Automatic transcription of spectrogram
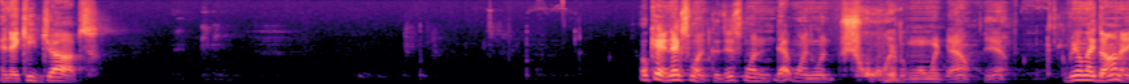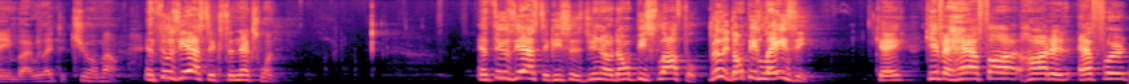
And they keep jobs. Okay, next one, because this one, that one went, everyone went down. Yeah. We don't like to honor anybody, we like to chew them out. Enthusiastic is the next one. Enthusiastic, he says, you know, don't be slothful. Really, don't be lazy. Okay? Give a half hearted effort.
